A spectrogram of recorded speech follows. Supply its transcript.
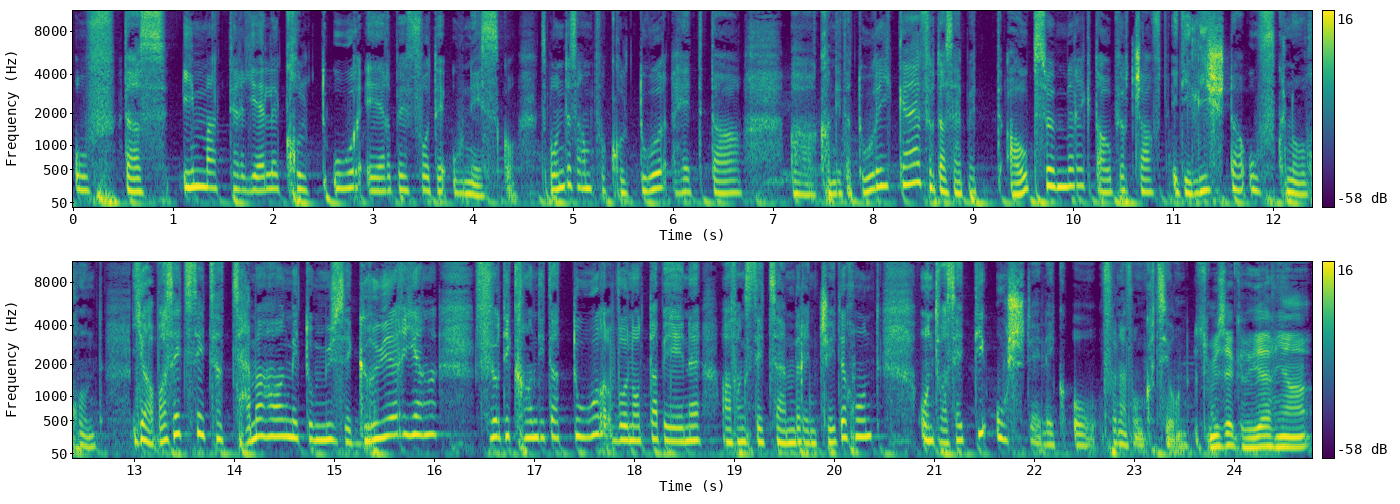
auf das immaterielle Kulturerbe von der UNESCO. Das Bundesamt für Kultur hat da eine Kandidatur eingegeben, für das eben die Alpsümmerung, die Alpwirtschaft in die Liste aufgenommen kommt. Ja, was hat jetzt der Zusammenhang mit dem Musée Gruyerien für die Kandidatur, die notabene Anfang Dezember entschieden kommt? Und was hat die Ausstellung auch für eine Funktion? Das Musée Gruyerien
